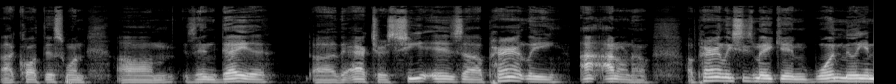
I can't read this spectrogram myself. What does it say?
I caught this one. Um, Zendaya, uh, the actress, she is uh, apparently, I, I don't know, apparently she's making $1 million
